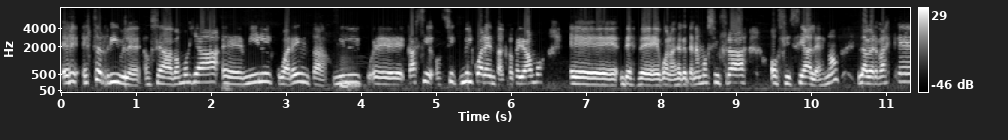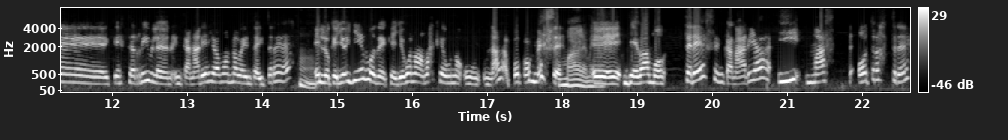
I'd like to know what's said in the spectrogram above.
es, terrible. O sea, vamos ya eh, 1040, mil, mm. eh, casi sí, 1040, creo que llevamos eh, desde, bueno, desde que tenemos cifras oficiales, ¿no? La verdad es que, es terrible. En, Canarias llevamos 93. Mm. En lo que yo llevo, de que llevo nada más que uno, nada, pocos meses, eh, llevamos tres en Canarias y más otras tres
